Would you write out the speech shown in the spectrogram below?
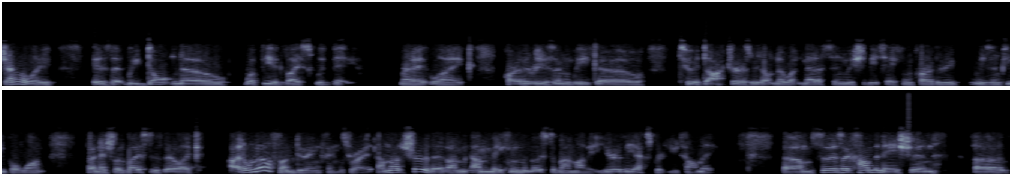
generally is that we don't know what the advice would be, right? Like part of the reason we go to a doctor is we don't know what medicine we should be taking. Part of the re- reason people want financial advice is they're like, I don't know if I'm doing things right. I'm not sure that I'm I'm making the most of my money. You're the expert. You tell me. Um, so there's a combination of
